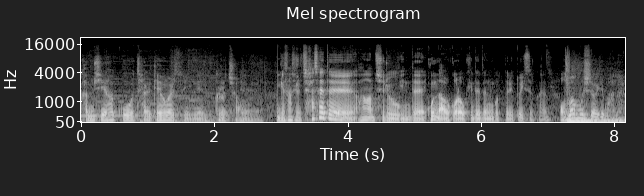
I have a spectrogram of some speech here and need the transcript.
감시하고 잘 대응할 수 있는. 그렇죠. 네. 이게 사실 차세대 항암 치료인데 곧 나올 거라고 기대되는 것들이 또 있을까요? 어마무시하게 많아요.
